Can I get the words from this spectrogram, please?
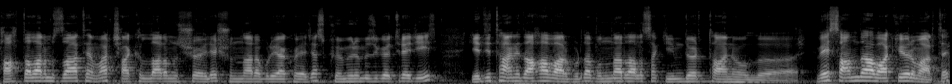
Tahtalarımız zaten var. Çakıllarımız şöyle. Şunları buraya koyacağız. Kömürümüzü götüreceğiz. 7 tane daha var burada. Bunları da alırsak 24 tane olur. Ve sandığa bakıyorum artık.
